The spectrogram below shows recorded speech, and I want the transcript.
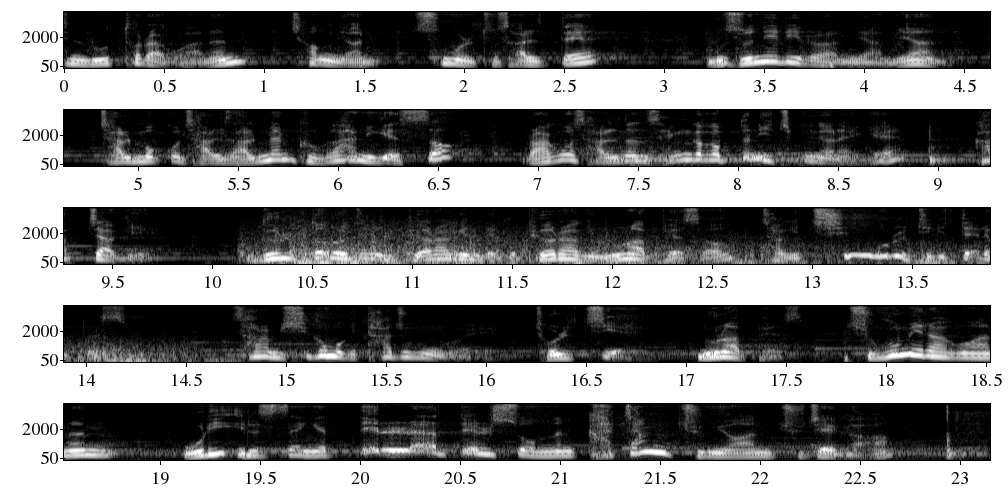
마틴 루터라고 하는 청년 22살 때 무슨 일이 일어났냐면 잘 먹고 잘 살면 그거 아니겠어? 라고 살던 생각 없던 이 청년에게 갑자기 늘 떨어지는 벼락인데 그 벼락이 눈앞에서 자기 친구를 들이 때려버렸습니다. 사람 시커멓게 타 죽은 거예요. 졸지에 눈앞에서. 죽음이라고 하는 우리 일생에 뗄래야 뗄 수 없는 가장 중요한 주제가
